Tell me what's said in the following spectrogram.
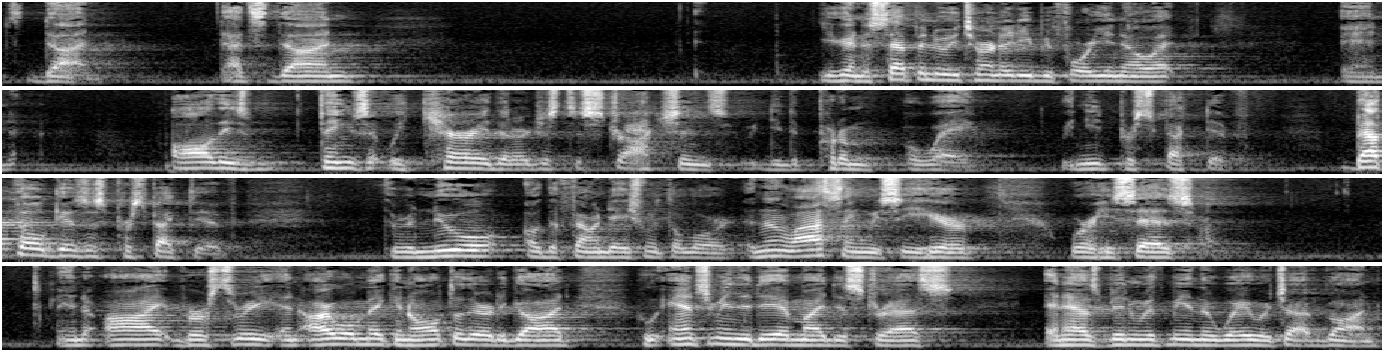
It's done. That's done. You're going to step into eternity before you know it. And all these things that we carry that are just distractions, we need to put them away. We need perspective. Bethel gives us perspective, the renewal of the foundation with the Lord. And then the last thing we see here, where he says, and I, verse 3, and I will make an altar there to God who answered me in the day of my distress and has been with me in the way which I've gone.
